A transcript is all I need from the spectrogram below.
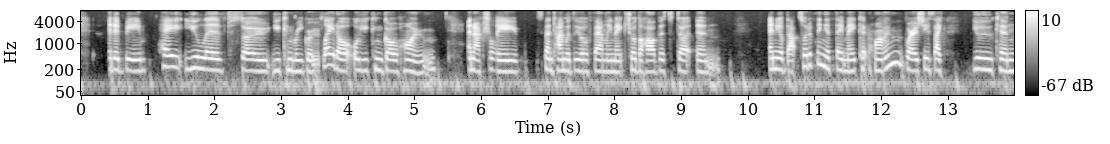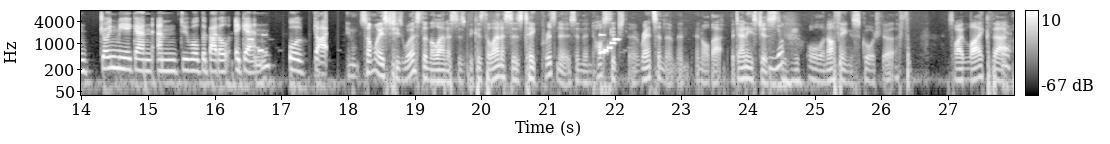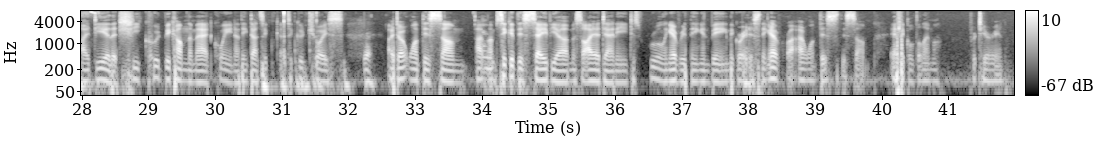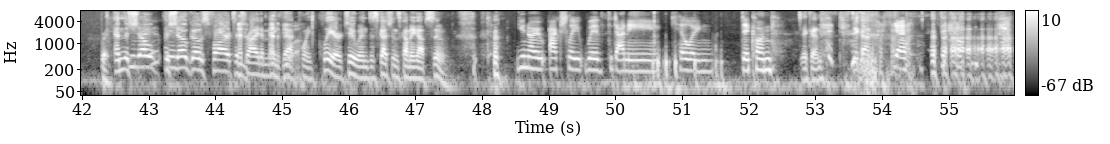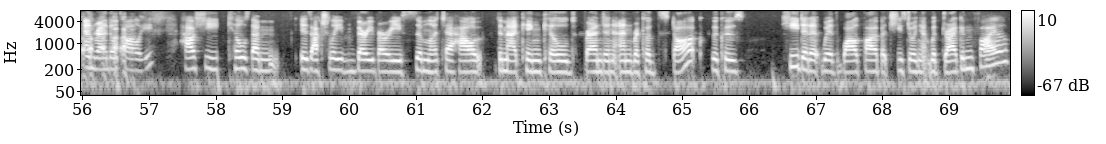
it'd be, hey, you lived so you can regroup later, or you can go home and actually spend time with your family, make sure the harvests are in, any of that sort of thing if they make it home. Whereas she's like, you can join me again and do all the battle again or die. In some ways, she's worse than the Lannisters because the Lannisters take prisoners and then hostage them, ransom them, and, and all that. But Dany's just Yep. Mm-hmm. all or nothing, scorched earth. So I like that Yes. idea that she could become the Mad Queen. I think that's a that's a good choice. Right. I don't want this. Um, I'm, I'm sick of this savior Messiah Dany just ruling everything and being the greatest thing ever. I, I want this this um ethical dilemma for Tyrion. Right. And the You show know, the show goes far to And the- try to make that point clear too in discussions coming up soon. You know, actually, with Dany killing Dickon, Dickon. Dickon. yeah, Dickon and Randyll Tarly, how she kills them is actually very, very similar to how the Mad King killed Brandon and Rickard Stark because he did it with wildfire, but she's doing it with dragonfire.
